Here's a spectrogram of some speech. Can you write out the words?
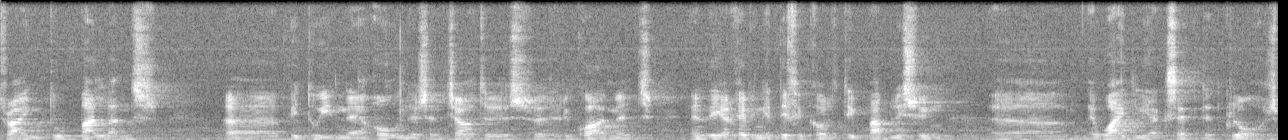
trying to balance uh, between uh, owners and charters uh, requirements and they are having a difficulty publishing uh, a widely accepted clause.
